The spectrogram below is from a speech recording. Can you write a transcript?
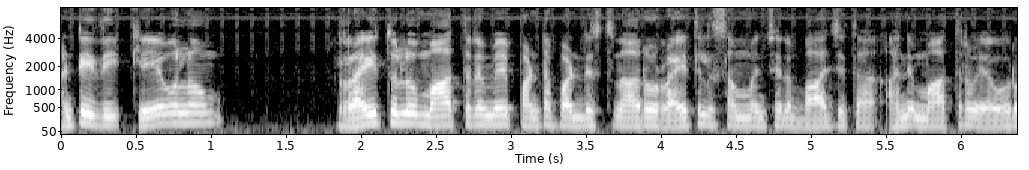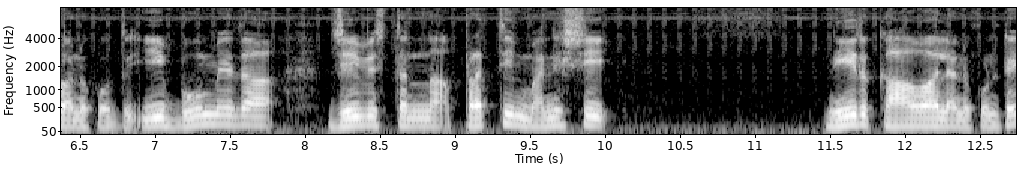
అంటే ఇది కేవలం రైతులు మాత్రమే పంట పండిస్తున్నారు రైతులకు సంబంధించిన బాధ్యత అని మాత్రం ఎవరు అనుకోవద్దు. ఈ భూమి మీద జీవిస్తున్న ప్రతి మనిషి నీరు కావాలి అనుకుంటే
